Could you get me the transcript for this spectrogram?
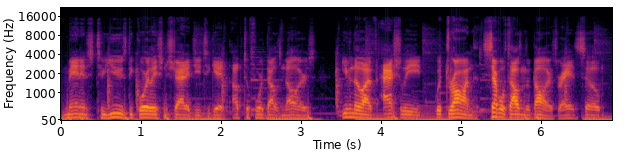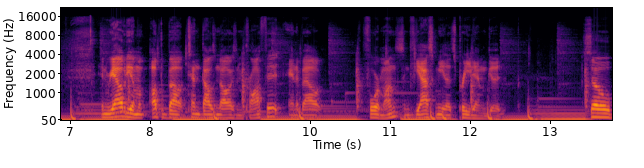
managed to use the correlation strategy to get up to four thousand dollars, even though I've actually withdrawn several thousands of dollars, right? So in reality, I'm up about ten thousand dollars in profit in about four months. And if you ask me, that's pretty damn good. So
